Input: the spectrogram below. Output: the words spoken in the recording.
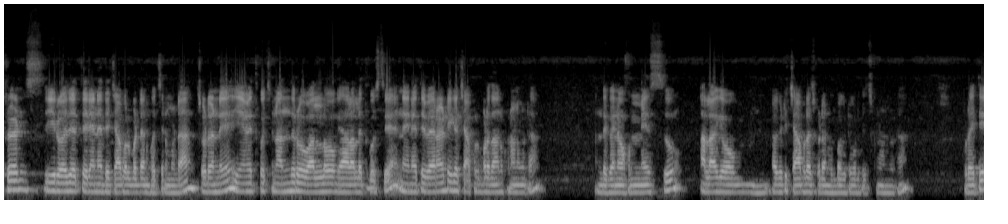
ఫ్రెండ్స్ ఈ అయితే నేనైతే చేపలు పట్టడానికి వచ్చానమాట. చూడండి ఏం ఎత్తుకొచ్చిన అందరూ వాళ్ళు గాలాలు ఎత్తుకొస్తే నేనైతే వెరైటీగా చేపలు పడదాం అనుకున్నాను అనమాట అందుకని ఒక మెస్సు అలాగే ఒక బకెట్ చేపలు వేసుకోవడానికి బకెట్ కూడా తెచ్చుకున్నాను అనమాట ఇప్పుడైతే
